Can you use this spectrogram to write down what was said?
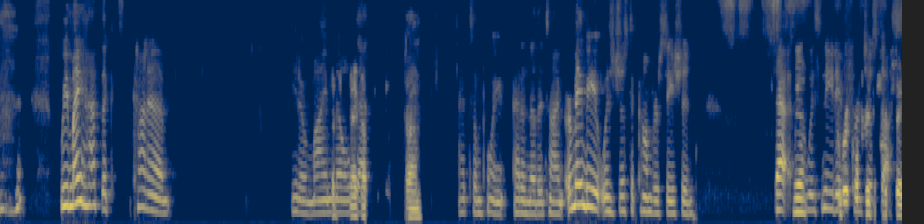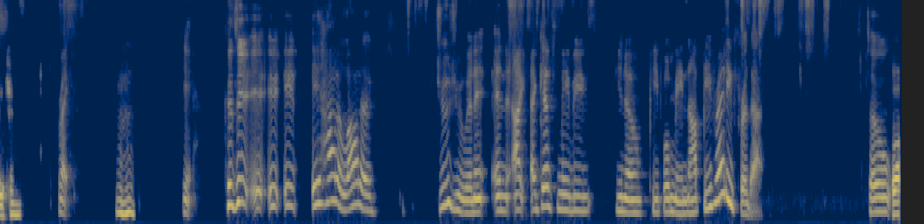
we might have to kind of you know mind meld that time. at some point at another time. Or maybe it was just a conversation that Yeah. was needed for just us. right. Mhm. Yeah, because it, it it it it had a lot of juju in it. And i i guess maybe you know people may not be ready for that. So Well-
